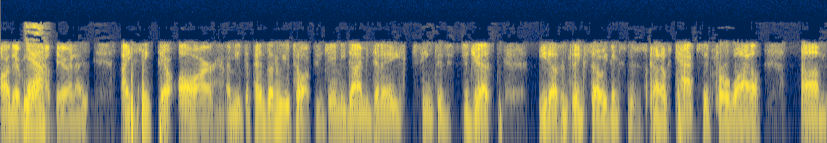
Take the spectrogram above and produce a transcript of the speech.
Are there more yeah. out there? And I I think there are. I mean, it depends on who you talk to. Jamie Dimon today seemed to suggest he doesn't think so. He thinks this is kind of caps it for a while. Um,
